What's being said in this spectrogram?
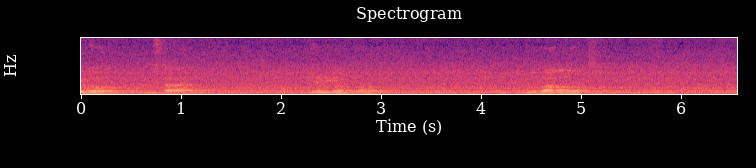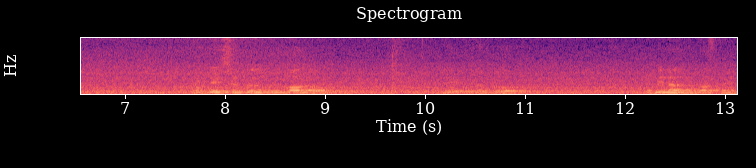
ಎಲ್ರಿಗೂ ನಮಸ್ಕಾರ. ಏನು ಇವತ್ತು? ಮುಳುಬಾಗಲು ರೋಟರಿ ಸೆಂಟ್ರಲ್ ಮುಳುಬಾಗಲು ಇವತ್ತು ನವೀನ ತಪಾಸಣೆ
